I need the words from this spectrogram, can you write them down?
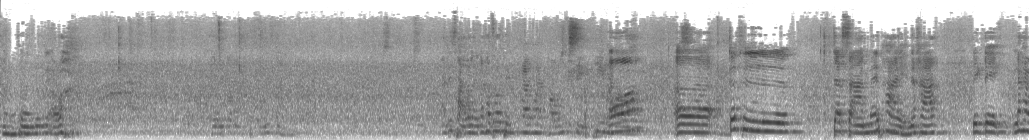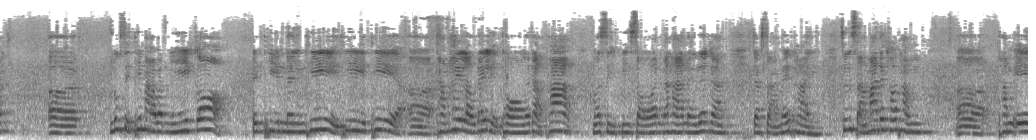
ทำไมทำไมไม่เอาอันที่สามอะไรนะคะโทษทีรางวัลของลูกศิษย์ที่มาอ๋อเอ่อก็คือจัดสารไม้ไผ่นะคะ เด็กๆนะคะเอ่อ ลูกศิษย์ที่มาวันนี้ก็เป็นทีมหนึ่งที่ที่ที่ทำให้เราได้เหรียญทองระดับภาคมา 4 ปีซ้อนนะคะ ในเรื่องการจัดสารไม้ไผ่ ซึ่งสามารถได้เขาทำทำเอง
